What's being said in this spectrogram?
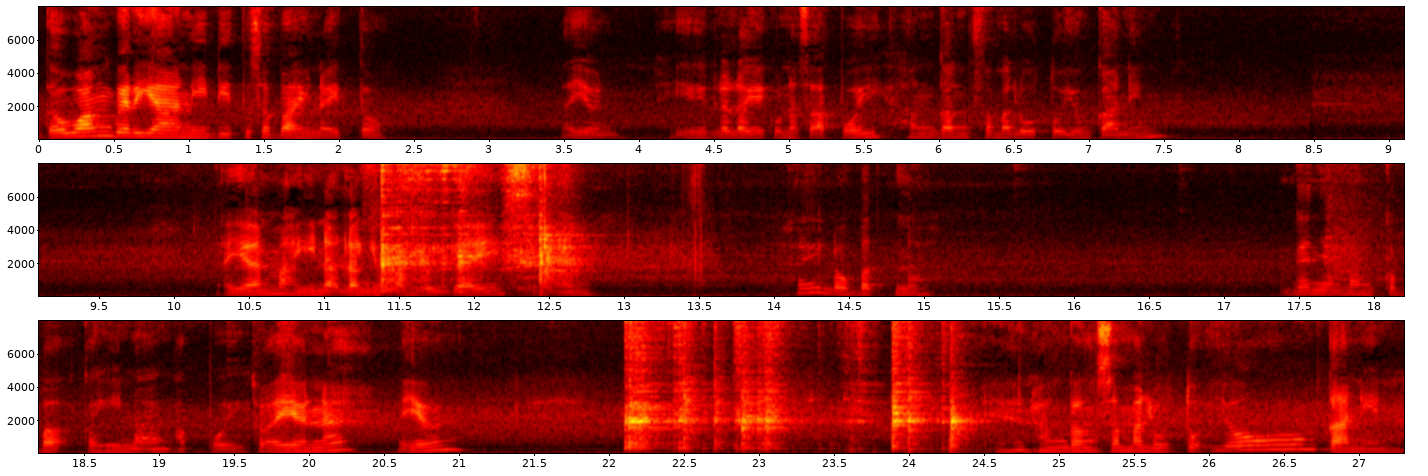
gawang biryani dito sa bahay na ito. Ayun. Ilalagay ko na sa apoy hanggang sa maluto yung kanin. Ayan, mahina lang yung apoy guys. Ayan. Ay, lobat na. Ganyan lang kaba kahina ang apoy. So, ayun na. Ayun. Ayan, hanggang sa maluto yung kanin.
